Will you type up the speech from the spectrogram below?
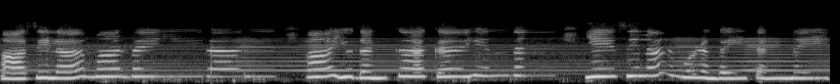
ஆசிலா மார்பை ஈராறு ஆயுதன் காக்க எந்தன்? ஏசிலார் முழங்கை தன்னை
